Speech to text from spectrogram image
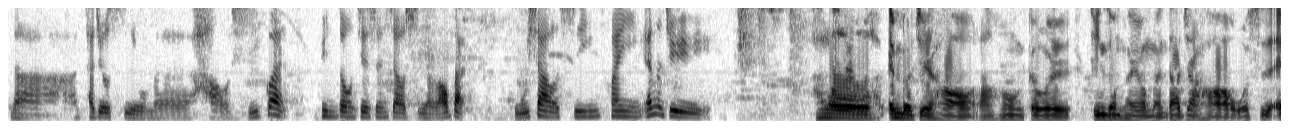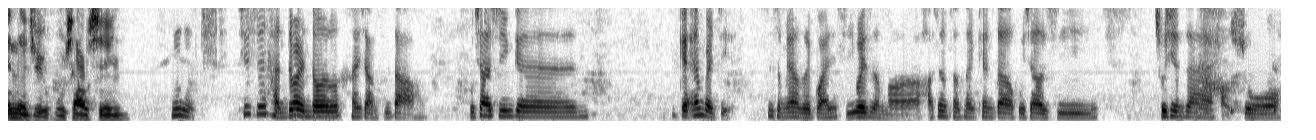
那她就是我们好习惯运动健身教室的老板。吴孝新，欢迎 Energy。Hello，Amber 姐好，然后各位听众朋友们，大家好，我是 Energy 胡孝新。嗯，其实很多人都很想知道胡孝新跟跟 Amber 姐是什么样的关系？为什么好像常常看到胡孝新出现在好说？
